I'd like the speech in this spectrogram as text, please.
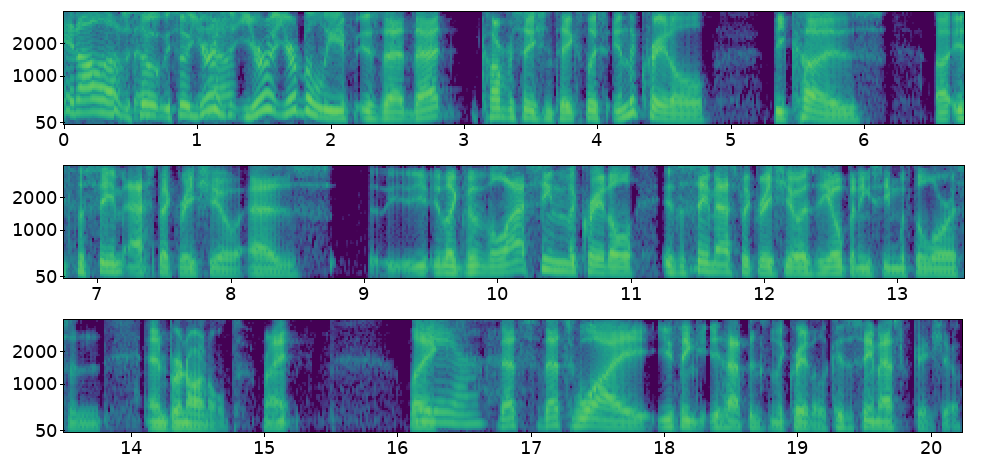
in all of this. so so you know? your your belief is that that conversation takes place in the cradle because uh, it's the same aspect ratio as like the, the last scene in the cradle is the same aspect ratio as the opening scene with Dolores and and Bernardold, right? Like Yeah. that's that's why you think it happens in the cradle because the same aspect ratio.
